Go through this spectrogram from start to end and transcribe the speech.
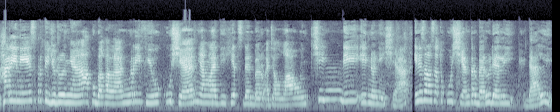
Hari ini seperti judulnya, aku bakalan nge-review cushion yang lagi hits dan baru aja launching di Indonesia. Ini salah satu cushion terbaru dari eh, dari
